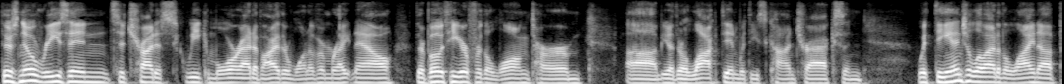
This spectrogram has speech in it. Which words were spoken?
There's no reason to try to squeak more out of either one of them right now. They're both here for the long term. Um, you know, they're locked in with these contracts. And with DeAngelo out of the lineup,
